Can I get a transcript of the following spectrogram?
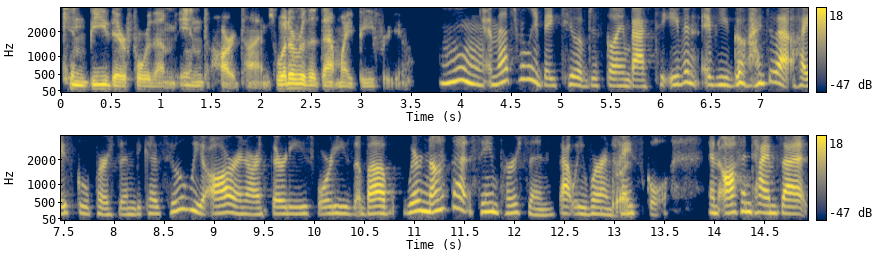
can be there for them in hard times whatever that that might be for you Mm, and that's really big too of just going back to even if you go back to that high school person because who we are in our 30s 40s above we're not that same person that we were in high school. And oftentimes that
